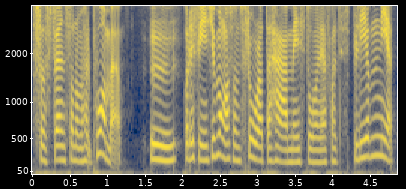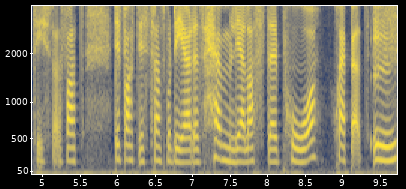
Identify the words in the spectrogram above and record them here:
fuffen som de höll på med. Mm. Och det finns ju många som tror att det här med Estonia faktiskt blev nedtystat för att det faktiskt transporterades hemliga laster på skeppet. Mm.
